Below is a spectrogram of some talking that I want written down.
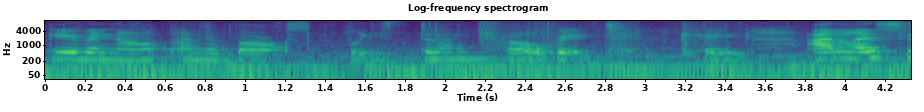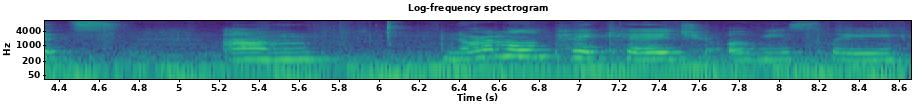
give a note on the box. Please don't throw it, okay? Unless it's um, normal package, obviously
